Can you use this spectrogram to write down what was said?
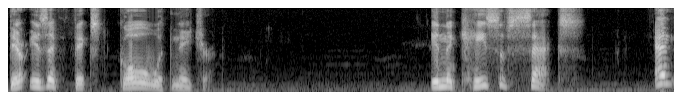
There is a fixed goal with nature. In the case of sex, and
